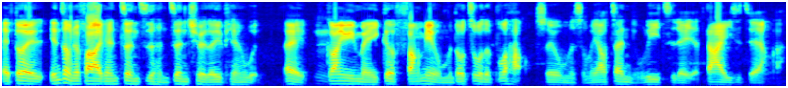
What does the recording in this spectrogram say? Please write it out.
欸，对，严总就发了一篇政治很正确的一篇文，哎、欸嗯，关于每一个方面我们都做得不好，所以我们什么要再努力之类的，大意是这样啦。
